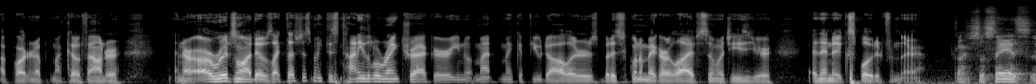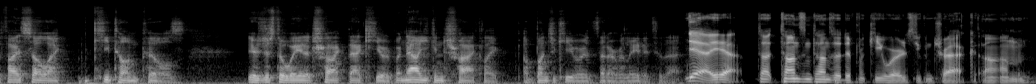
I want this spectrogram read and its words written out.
I partnered up with my co-founder. And our, our, original idea was like, let's just make this tiny little rank tracker. You know, it might make a few dollars, but it's going to make our lives so much easier. And then it exploded from there. Right, so say it's if I sell like ketone pills, it was just a way to track that keyword. But now you can track like a bunch of keywords that are related to that. Yeah, yeah, T- tons and tons of different keywords you can track. Um,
